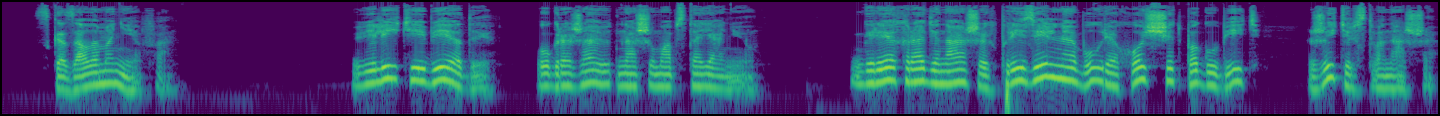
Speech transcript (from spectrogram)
— сказала Манефа. «Великие беды угрожают нашему обстоянию. Грех ради наших, презельная буря хочет погубить жительство наше,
